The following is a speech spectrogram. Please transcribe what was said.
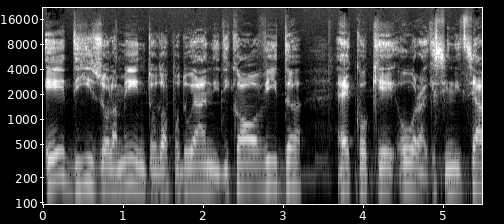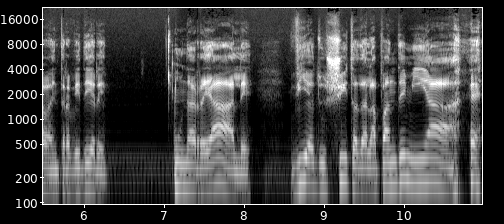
e di isolamento dopo due anni di Covid. Ecco che ora che si iniziava a intravedere una reale via d'uscita dalla pandemia, eh,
